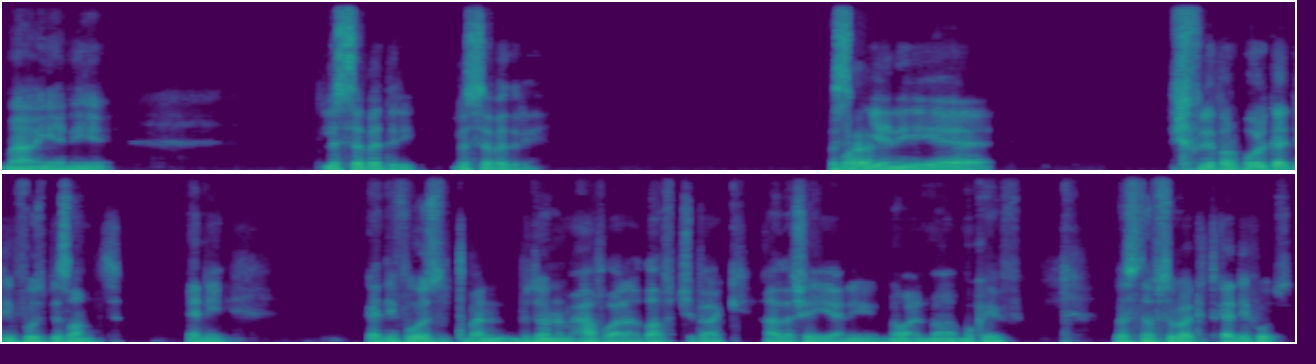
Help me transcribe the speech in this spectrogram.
ما يعني لسه بدري لسه بدري. بس صحيح. يعني شوف ليفربول قاعد يفوز بصمت. يعني قاعد يفوز طبعا بدون المحافظة على نظافة شباك هذا شيء يعني نوعا ما مخيف. بس نفس الوقت قاعد يفوز.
